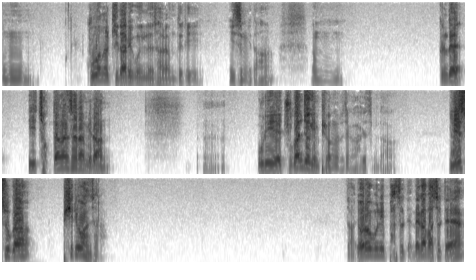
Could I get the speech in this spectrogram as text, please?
음, 구원을 기다리고 있는 사람들이 있습니다. 음, 그런데 이 적당한 사람이란 어, 우리의 주관적인 표현으로 제가 하겠습니다. 예수가 필요한 사람. 자, 여러분이 봤을 때, 내가 봤을 때,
